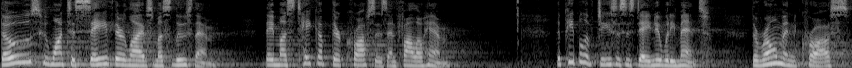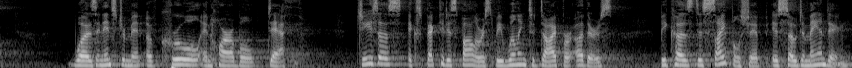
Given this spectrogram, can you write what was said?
those who want to save their lives must lose them. They must take up their crosses and follow him. The people of Jesus' day knew what he meant. The Roman cross was an instrument of cruel and horrible death. Jesus expected his followers to be willing to die for others because discipleship is so demanding.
